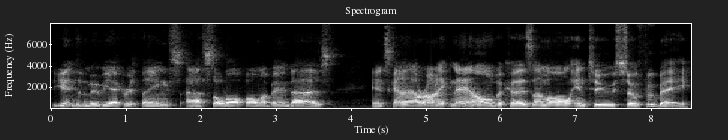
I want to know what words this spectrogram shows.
To get into the movie accurate things, I sold off all my Bandais. And it's kind of ironic now because I'm all into Sofubi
